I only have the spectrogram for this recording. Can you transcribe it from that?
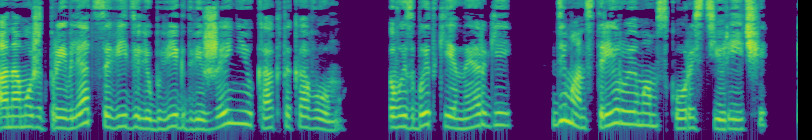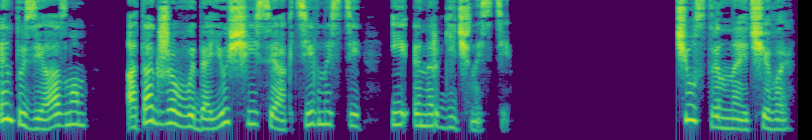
Она может проявляться в виде любви к движению как таковому, в избытке энергии, демонстрируемом скоростью речи, энтузиазмом, а также в выдающейся активности и энергичности. Чувственное ЧВ.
